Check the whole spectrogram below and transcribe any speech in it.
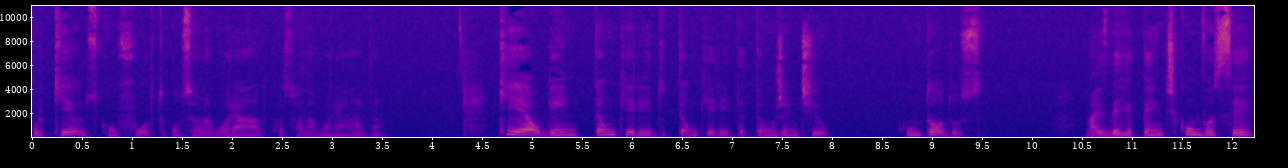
por que o desconforto com seu namorado, com a sua namorada? Que é alguém tão querido, tão querida, tão gentil com todos. Mas de repente, com você,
